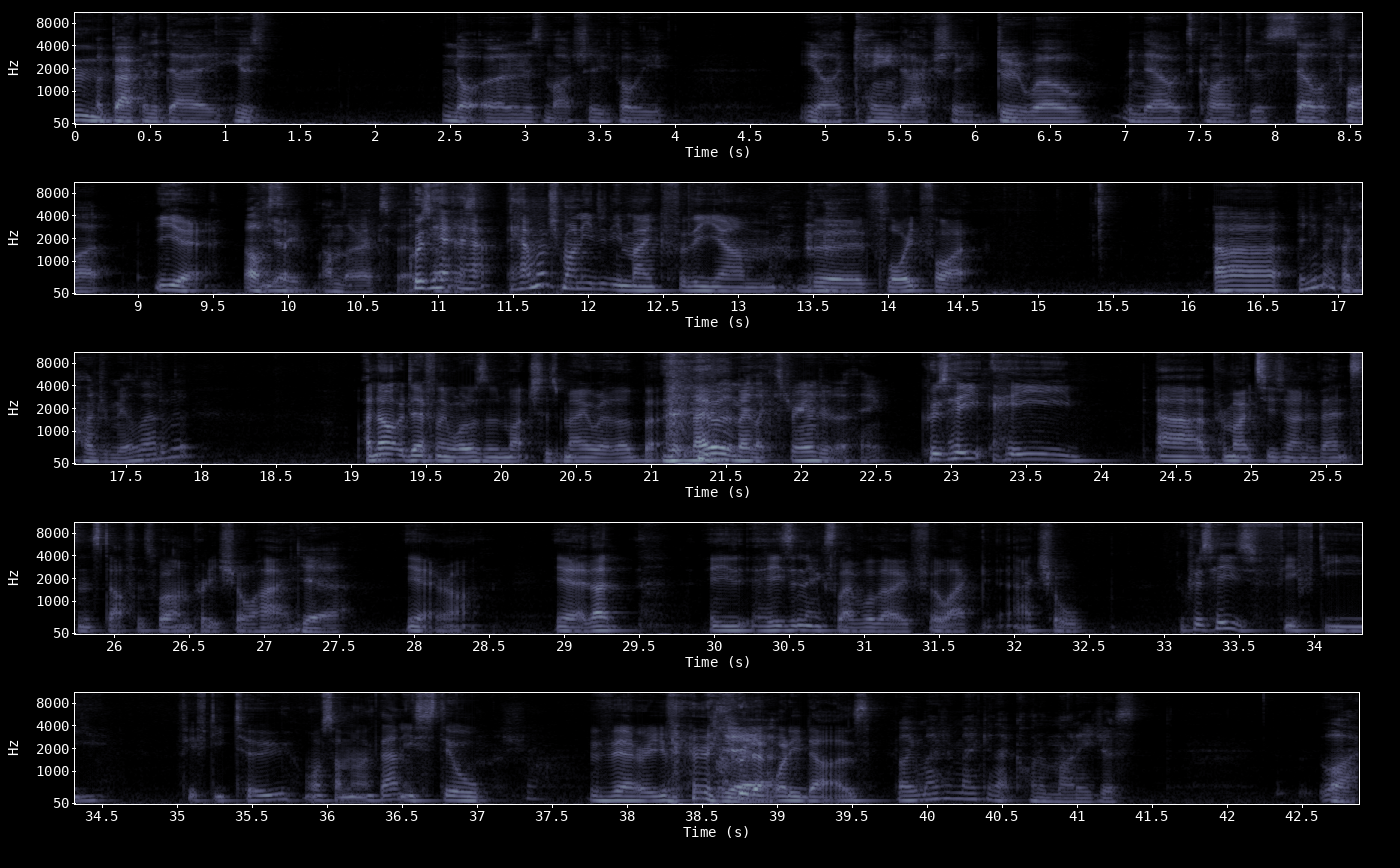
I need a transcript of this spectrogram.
mm. But back in the day, he was not earning as much. He's probably, you know, like keen to actually do well, and now it's kind of just sell a fight. yeah Obviously, I'm no expert. Because so how, just- how, how much money did he make for the um the Floyd fight? uh, didn't he make like hundred mil out of it? I know it definitely wasn't as much as Mayweather, but Mayweather made like three hundred, I think. because he he uh, promotes his own events and stuff as well. I'm pretty sure. Hey, Yeah, yeah, right, yeah. That he he's the next level though for like actual because he's 50, 52 or something like that. And he's still very very good Yeah. at what he does. like imagine making that kind of money just like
